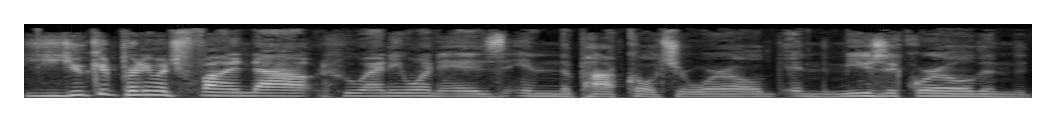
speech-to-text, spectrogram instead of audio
you could pretty much find out who anyone is in the pop culture world, in the music world, in the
